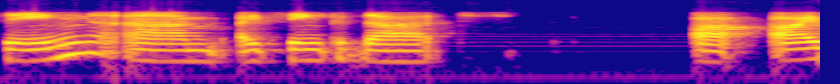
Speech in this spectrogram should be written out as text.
thing. Um, I think that I, I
